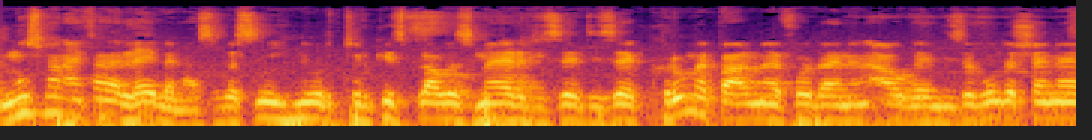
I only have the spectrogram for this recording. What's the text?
muss man einfach erleben. Also das ist nicht nur türkisblaues Meer, diese, diese krumme Palme vor deinen Augen, diese wunderschönen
